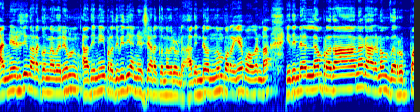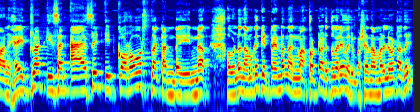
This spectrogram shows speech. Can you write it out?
അന്വേഷിച്ച് നടക്കുന്നവരും അതിന് പ്രതിവിധി അന്വേഷിച്ച് നടക്കുന്നവരുണ്ട്. അതിന്റെ ഒന്നും പുറകെ പോകണ്ട. ഇതിന്റെ എല്ലാം പ്രധാന കാരണം വെറുപ്പാണ്. Hatred is an acid it corrodes the container അതുകൊണ്ട് നമുക്ക് കിട്ടേണ്ട നന്മ തൊട്ടടുത്ത് വരെ വരും. പക്ഷേ നമ്മളിലോട്ട് അത്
